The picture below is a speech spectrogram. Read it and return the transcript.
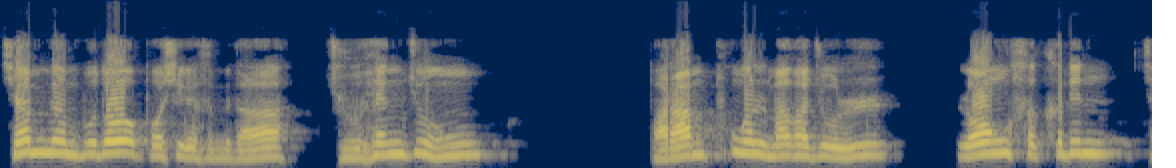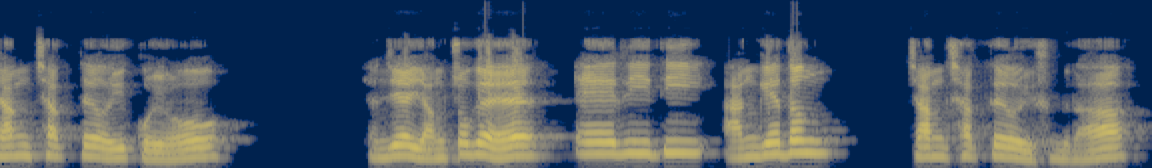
전면부도 보시겠습니다. 주행 중 바람풍을 막아줄 롱 스크린 장착되어 있고요. 현재 양쪽에 LED 안개등 장착되어 있습니다.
